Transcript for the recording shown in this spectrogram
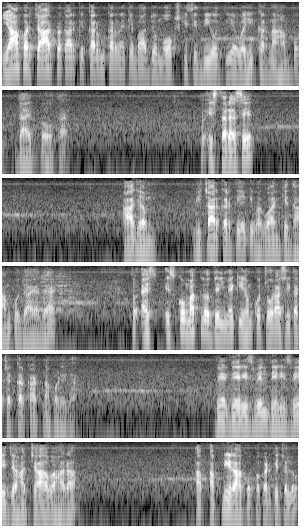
यहाँ पर चार प्रकार के कर्म करने के बाद जो मोक्ष की सिद्धि होती है, वही करना हमको दायित्व होता है। तो इस तरह से आज हम विचार करते हैं कि भगवान के धाम को जाया जाए। तो ऐस, इसको मत लो दिल में कि हमको चौरासी का चक्कर काटना पड़ेगा। Where there is will there is way जहाँ चाह वहाँ राह। आप अपनी राह को पकड़ के चलो।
